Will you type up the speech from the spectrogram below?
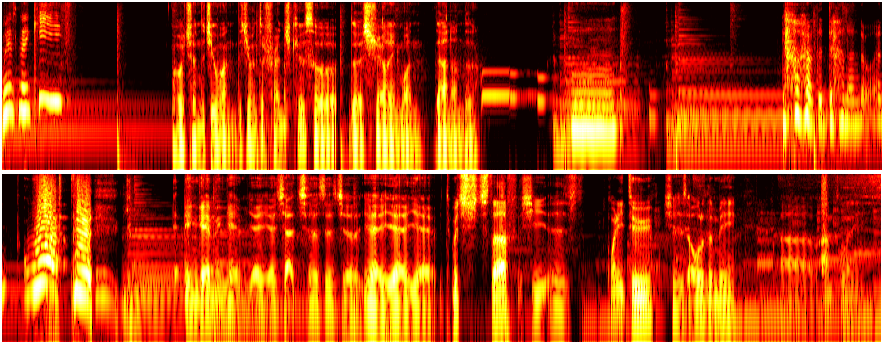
Where's my keys? well, which one did you want? Did you want the French kiss or the Australian one down under? Hmm. I'll have the down under one. What the? In game, in game. Yeah, yeah. Chat, chill, chill. Yeah, yeah, yeah. Which stuff? She is 22. She is older than me. Uh, I'm 20.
